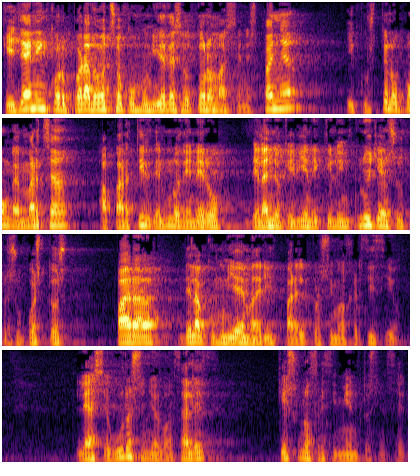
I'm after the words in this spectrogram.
que ya han incorporado ocho comunidades autónomas en España y que usted lo ponga en marcha a partir del 1 de enero del año que viene, que lo incluya en sus presupuestos para, de la Comunidad de Madrid para el próximo ejercicio. Le aseguro, señor González, que es un ofrecimiento sincero,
